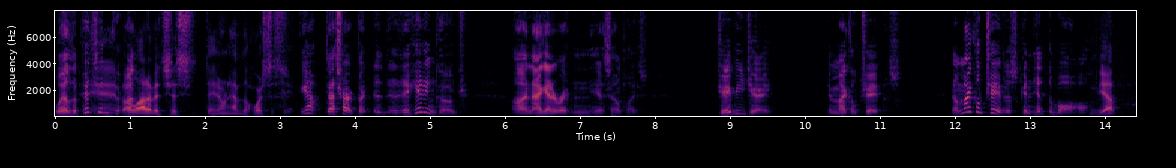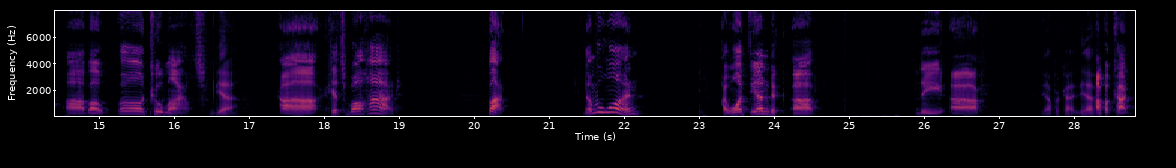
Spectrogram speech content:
Well, the pitching. And- but a uh, lot of it's just they don't have the horses. Yeah, that's right. But the the hitting coach, uh, and I got it written here someplace, JBJ and Michael Chavis. Now, Michael Chavis can hit the ball Yep. uh, about oh, two miles. Yeah. Uh, hits the ball hard. But, number one, I want the under, uh, the uh, The uppercut. Yeah. uppercut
